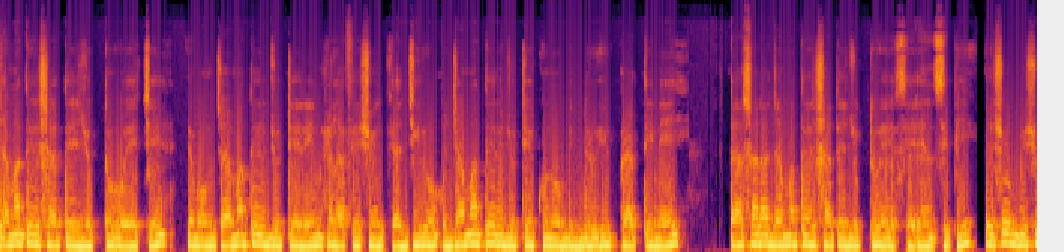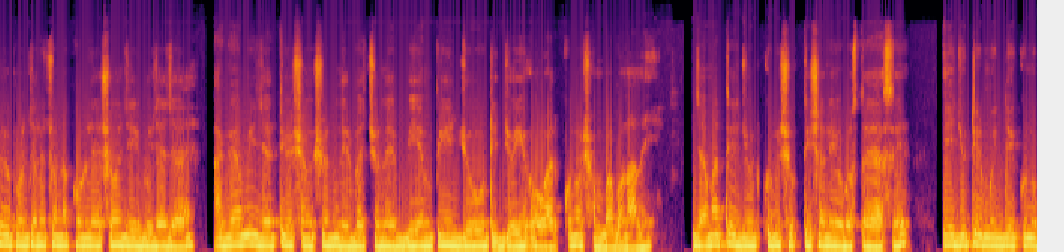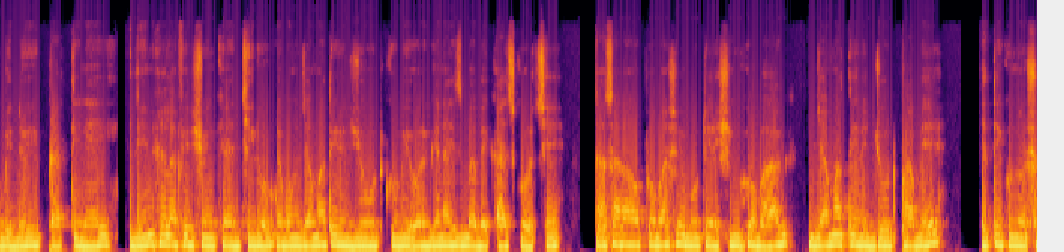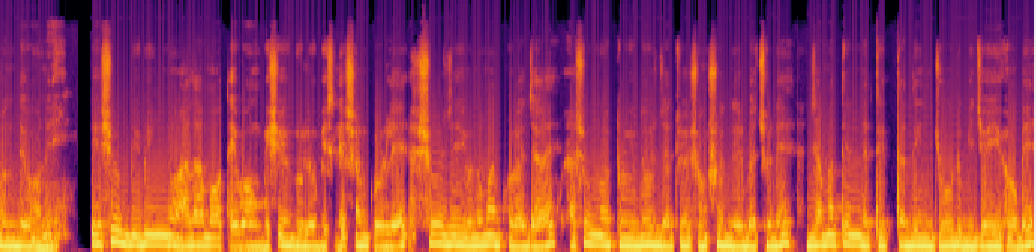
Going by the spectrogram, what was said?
জামাতের সাথে যুক্ত হয়েছে। এবং জামাতের জোটে ঋণ খেলাফির সংখ্যা জিরো। জামাতের জোটে কোনো বিদ্রোহী প্রার্থী নেই। তাছাড়া জামাতের সাথে যুক্ত হয়েছে এনসিপি। এসব বিষয়ে পর্যালোচনা করলে সহজেই বোঝা যায়, আগামী জাতীয় সংসদ নির্বাচনে বিএনপি জোট জয়ী হওয়ার কোনো সম্ভাবনা নেই। জামাতের জোট খুবই শক্তিশালী অবস্থায় আছে। এই জোটের মধ্যে কোনো বিদ্রোহী প্রার্থী নেই। ঋণ খেলাফির সংখ্যা জিরো এবং জামাতের জোট খুবই অর্গানাইজ ভাবে কাজ করছে। তাছাড়াও প্রবাসী ভোটের সিংহভাগ জামাতের জোট পাবে, এতে কোনো সন্দেহ নেই। এসব বিভিন্ন আলামত এবং বিষয়গুলো বিশ্লেষণ করলে সহজেই অনুমান করা যায়, আসন্ন ত্রয়োদশ জাতীয় সংসদ নির্বাচনে জামাতের নেতৃত্বাধীন জোট বিজয়ী হবে।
